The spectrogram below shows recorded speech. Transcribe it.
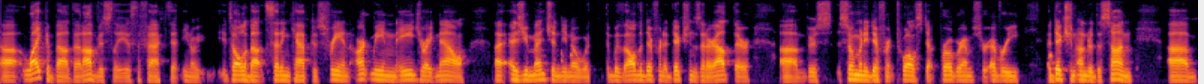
uh, like about that, obviously, is the fact that you know it's all about setting captives free. And aren't we in an age right now, uh, as you mentioned, you know, with with all the different addictions that are out there, um, there's so many different twelve step programs for every addiction under the sun, um,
